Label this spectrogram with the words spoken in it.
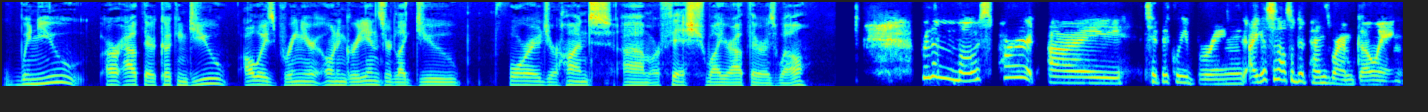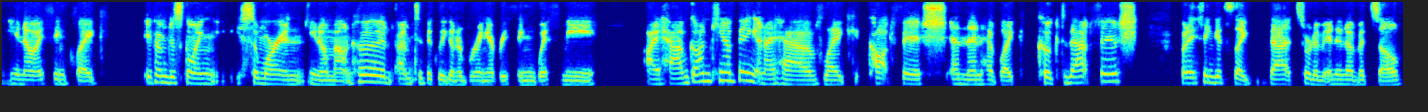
when you are out there cooking do you always bring your own ingredients or like do you forage or hunt um, or fish while you're out there as well? For the most part i typically bring i guess it also depends where i'm going. You know i think like if I'm just going somewhere in, you know, Mount Hood, I'm typically going to bring everything with me. I have gone camping and I have like caught fish and then have like cooked that fish. But I think it's like that sort of in and of itself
